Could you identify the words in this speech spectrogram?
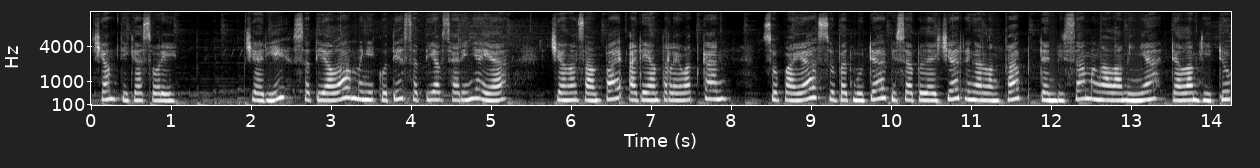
jam 3 sore. Jadi, setialah mengikuti setiap serinya ya. Jangan sampai ada yang terlewatkan, supaya sobat muda bisa belajar dengan lengkap dan bisa mengalaminya dalam hidup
